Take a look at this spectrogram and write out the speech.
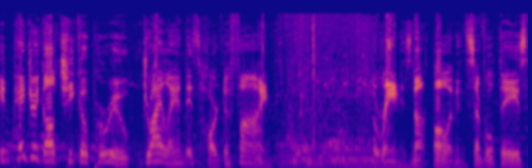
In Pedregal Chico, Peru, dry land is hard to find. The rain has not fallen in several days,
